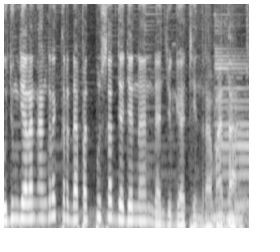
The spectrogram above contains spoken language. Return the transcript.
Ujung jalan anggrek terdapat pusat jajanan dan juga cindera mata.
